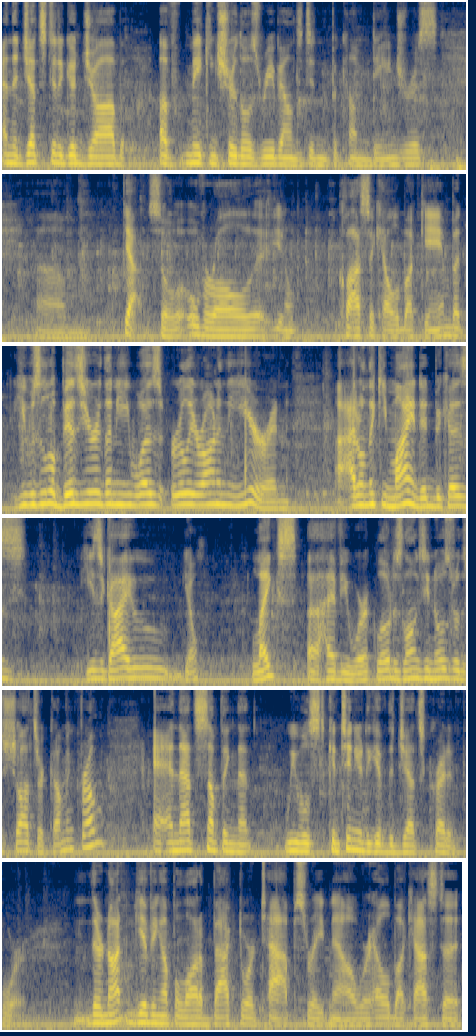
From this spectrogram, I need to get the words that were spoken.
and the Jets did a good job of making sure those rebounds didn't become dangerous. Um, yeah, so overall, you know, classic Hellebuyck game, but he was a little busier than he was earlier on in the year, and I don't think he minded because he's a guy who you know likes a heavy workload as long as he knows where the shots are coming from. And that's something that we will continue to give the Jets credit for. They're not giving up a lot of backdoor taps right now where Hellebuyck has to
